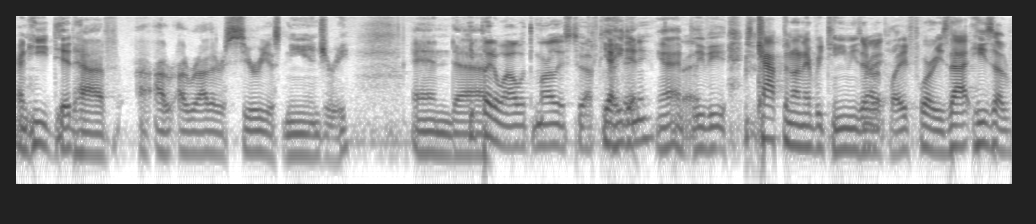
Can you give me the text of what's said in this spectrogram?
and he did have a, a rather serious knee injury. And he played a while with the Marlies too. After yeah, that, he did. He? Yeah, I right. believe he, he's captain on every team he's ever right. played for. He's that. He's a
